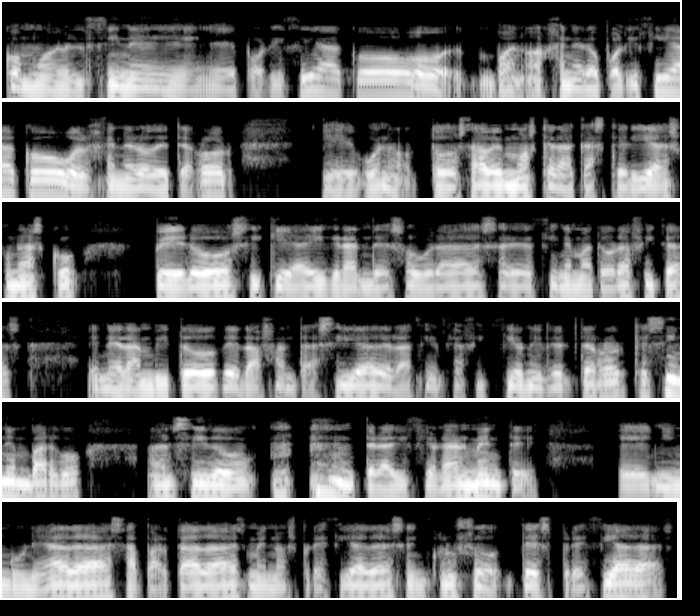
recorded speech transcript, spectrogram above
como el cine policíaco, o, bueno, el género policíaco o el género de terror, que bueno, todos sabemos que la casquería es un asco, pero sí que hay grandes obras eh, cinematográficas en el ámbito de la fantasía, de la ciencia ficción y del terror, que sin embargo han sido tradicionalmente eh, ninguneadas, apartadas, menospreciadas e incluso despreciadas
